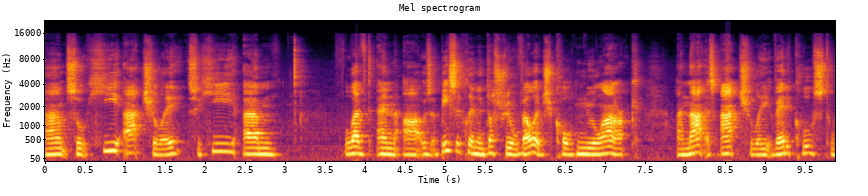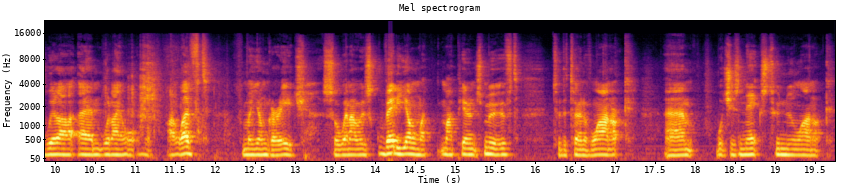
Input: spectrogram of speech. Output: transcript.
um, so he actually, so he um, lived in, uh, it was basically an industrial village called New Lanark, and that is actually very close to where I, um, where I, I lived from a younger age. So when I was very young, my, my parents moved to the town of Lanark, um, which is next to New Lanark,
